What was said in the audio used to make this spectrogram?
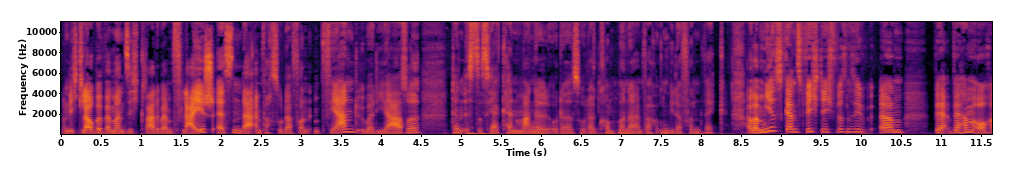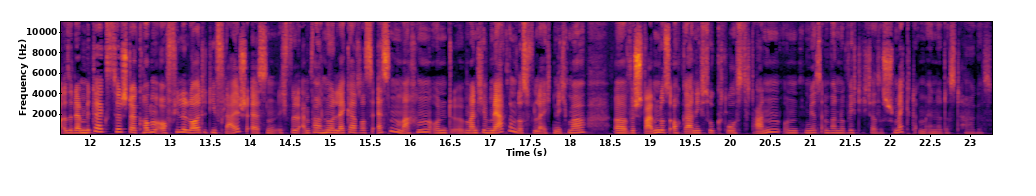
Und ich glaube, wenn man sich gerade beim Fleischessen da einfach so davon entfernt über die Jahre, dann ist das ja kein Mangel oder so. Dann kommt man da einfach irgendwie davon weg. Aber mir ist ganz wichtig, wissen Sie, ähm, wir, wir haben auch, also der Mittagstisch, da kommen auch viele Leute, die Fleisch essen. Ich will einfach nur leckeres Essen machen und äh, manche merken das vielleicht nicht mal. Äh, wir schreiben das auch gar nicht so groß dran und mir ist einfach nur wichtig, dass es schmeckt am Ende des Tages.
